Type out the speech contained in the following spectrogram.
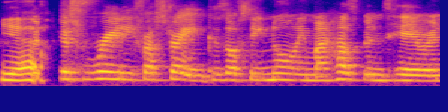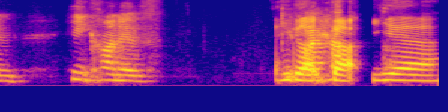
Yeah. But just really frustrating because obviously normally my husband's here and he kind of He like got. Yeah.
